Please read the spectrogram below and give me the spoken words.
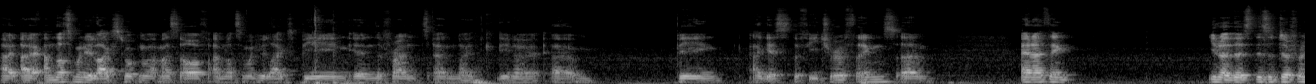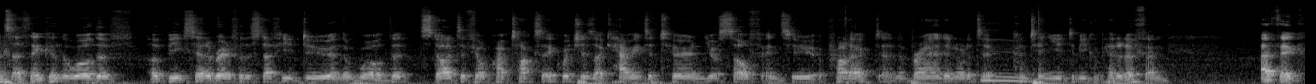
I, I, I'm not someone who likes talking about myself. I'm not someone who likes being in the front and like you know, um, being I guess the feature of things. Um, and I think, you know, there's there's a difference I think in the world of of being celebrated for the stuff you do and the world that started to feel quite toxic, which is like having to turn yourself into a product and a brand in order to Mm. continue to be competitive. And I think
